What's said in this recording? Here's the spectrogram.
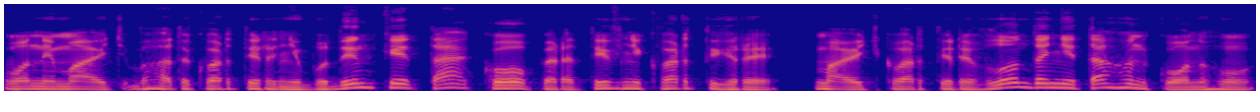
Вони мають багатоквартирні будинки та кооперативні квартири, мають квартири в Лондоні та Гонконгу.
